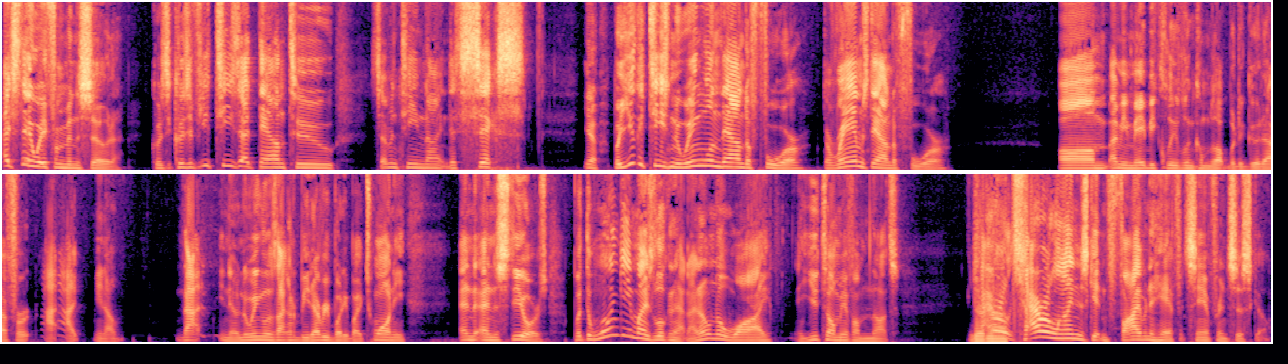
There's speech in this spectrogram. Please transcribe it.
I'd stay away from Minnesota because because if you tease that down to 17-9, that's six. You know, but you could tease New England down to four, the Rams down to four. Um, I mean, maybe Cleveland comes up with a good effort. I, I you know, not you know, New England's not going to beat everybody by twenty, and and the Steelers. But the one game I was looking at, and I don't know why. And you tell me if I'm nuts. You're Carol, nuts. Carolina's getting five and a half at San Francisco,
